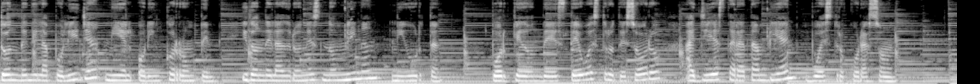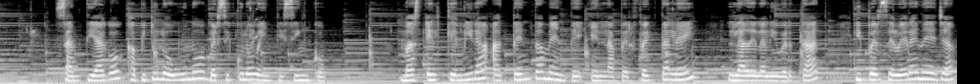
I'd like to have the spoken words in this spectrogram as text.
donde ni la polilla ni el orín corrompen, y donde ladrones no minan ni hurtan. Porque donde esté vuestro tesoro, allí estará también vuestro corazón. Santiago capítulo 1 versículo 25 mas el que mira atentamente en la perfecta ley, la de la libertad, y persevera en ella,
